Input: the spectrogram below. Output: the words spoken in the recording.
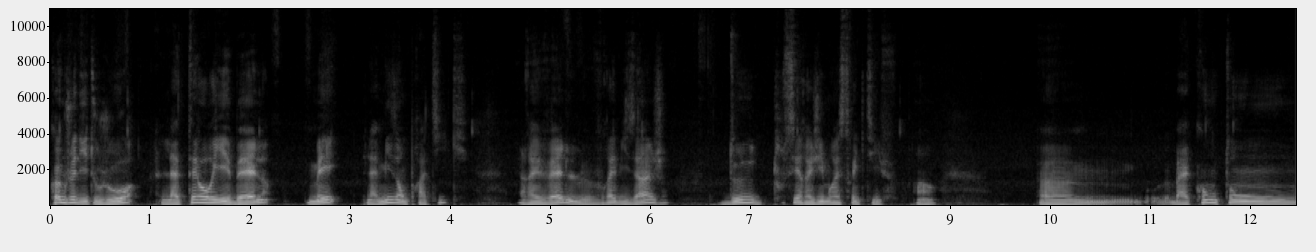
Comme je dis toujours, la théorie est belle, mais la mise en pratique révèle le vrai visage de tous ces régimes restrictifs. Hein. Euh, bah, quand, on,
